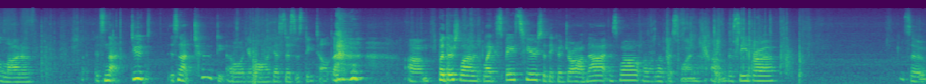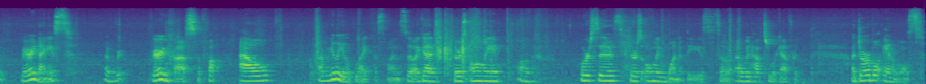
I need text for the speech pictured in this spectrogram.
a lot of. It's not dude. It's not too. De oh, well, I guess this is detailed. um, but there's a lot of blank space here, so they could draw on that as well. Oh, I love this one. Um, the zebra. So very nice. I'm very impressed. owl. I really like this one. So again, there's only oh, horses. There's only one of these. So I would have to look out for adorable animals.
